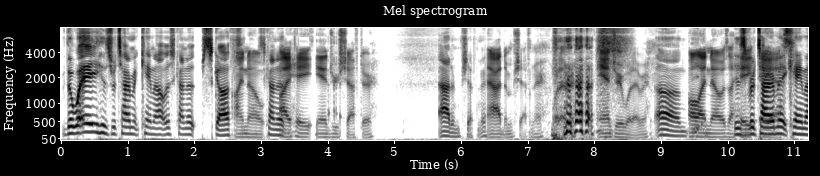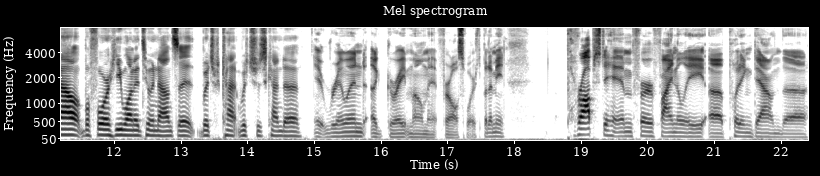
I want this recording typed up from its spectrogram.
the way his retirement came out was kind of scuffed. I know. It's kind of I hate Andrew Schefter, Adam Scheffner. Adam Scheffner, whatever, Andrew, whatever. Um, All I know is I his retirement AS. came out before he wanted to announce it, which kind which was kind of it ruined a great moment for all sports. But I mean, props to him for finally uh, putting down the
